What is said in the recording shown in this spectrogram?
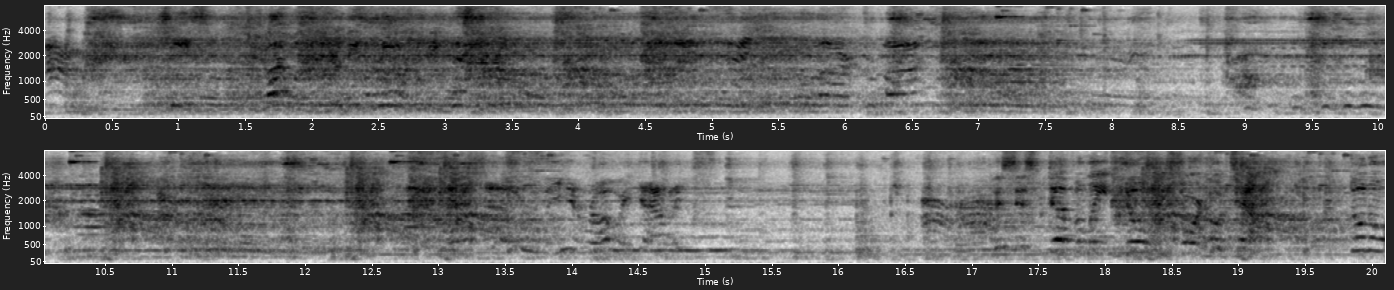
Ah, Jeez, This is definitely no resort hotel. Don't know.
